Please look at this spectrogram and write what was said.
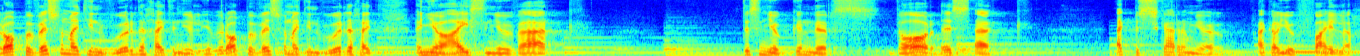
Raak bewus van my teenwoordigheid in jou lewe. Raak bewus van my teenwoordigheid in jou huis en jou werk. Tussen jou kinders, daar is ek. Ek beskerm jou. Ek hou jou veilig.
